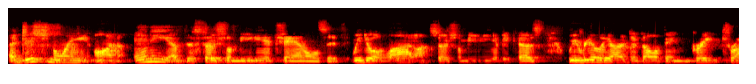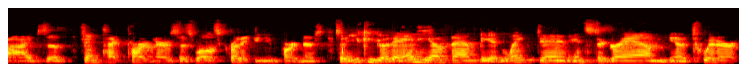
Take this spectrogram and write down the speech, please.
Additionally, on any of the social media channels, if we do a lot on social media because we really are developing great tribes of fintech partners as well as credit union partners. So you can go to any of them, be it LinkedIn, Instagram, you know, Twitter,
